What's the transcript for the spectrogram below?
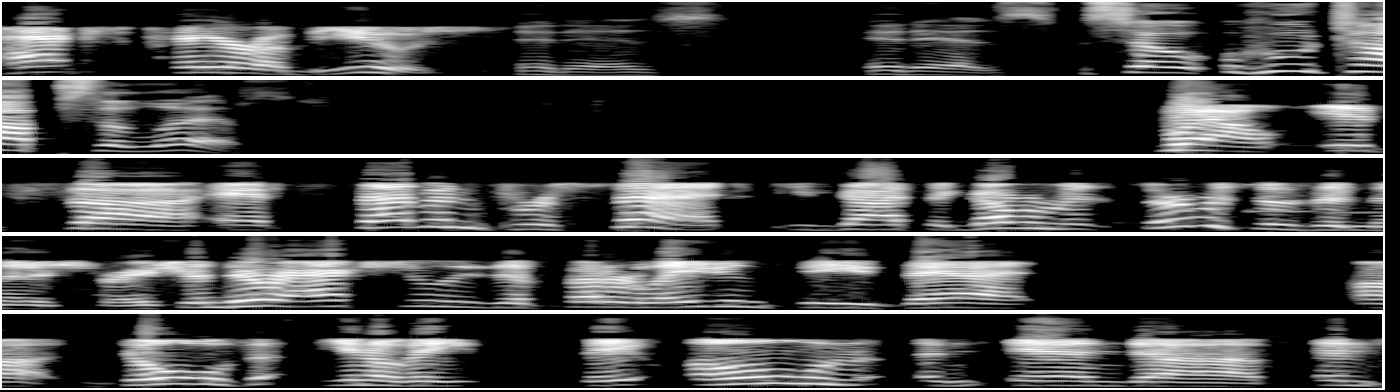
taxpayer abuse. It is. It is. So who tops the list? Well, it's, uh, at 7%, you've got the Government Services Administration. They're actually the federal agency that, uh, doles, you know, they, they own and, and, uh, and,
